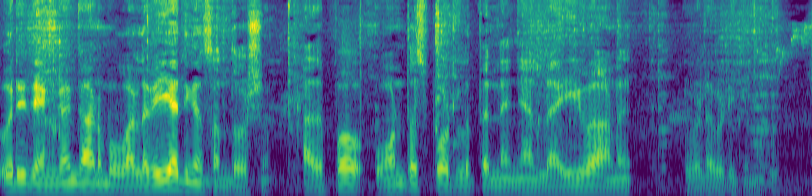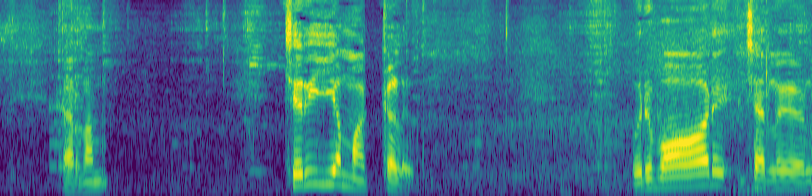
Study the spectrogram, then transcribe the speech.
ഒരു രംഗം കാണുമ്പോൾ വളരെയധികം സന്തോഷം. അതിപ്പോൾ ഓൺ ദ സ്പോട്ടിൽ തന്നെ ഞാൻ ലൈവാണ് ഇവിടെ പിടിക്കുന്നത് കാരണം ചെറിയ മക്കൾ ഒരുപാട് ചരലുകൾ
